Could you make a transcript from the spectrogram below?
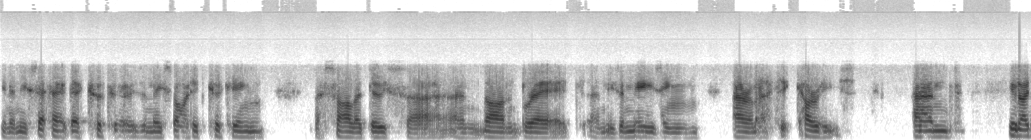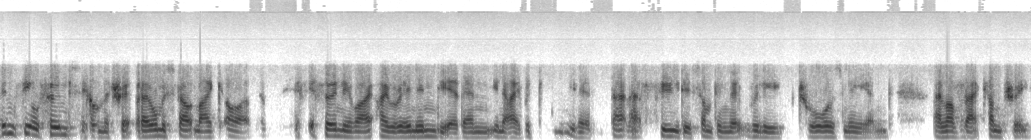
you know, they set out their cookers and they started cooking masala dosa and naan bread and these amazing aromatic curries. And, you know, I didn't feel homesick on the trip, but I almost felt like, oh, if, if only I, I were in India, then, you know, I would, you know, that, that food is something that really draws me and I love that country.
